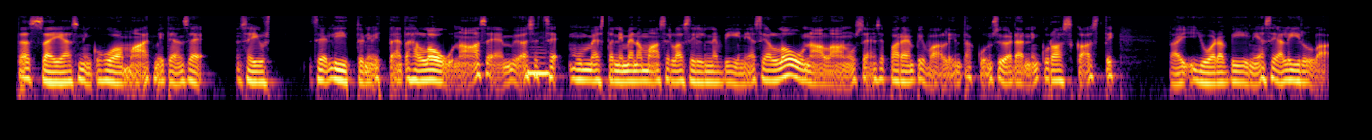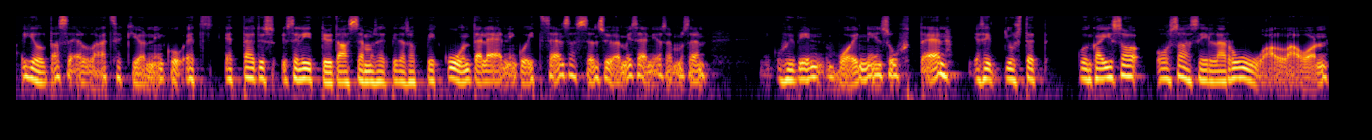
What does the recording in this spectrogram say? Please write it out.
tässä iässä niin kuin huomaa, että miten se, se just se liittyy nimittäin tähän lounaaseen myös. Mm. Että se mun mielestä nimenomaan se lasillinen viini ja siellä lounaalla on usein se parempi valinta, kun syödä niin kuin raskaasti – tai juoda viiniä siellä illa, iltasella. Että sekin on niin kuin, että, että täytyisi, se liittyy taas semmoiseen, että pitäisi oppia kuuntelemaan niin kuin itsensä sen syömisen ja semmoisen niin kuin hyvinvoinnin suhteen. Ja sitten just, että kuinka iso osa sillä ruualla on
